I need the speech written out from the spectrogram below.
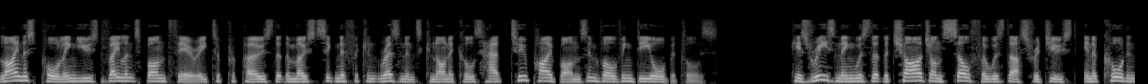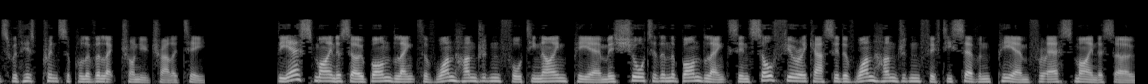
Linus Pauling used valence bond theory to propose that the most significant resonance canonicals had two pi bonds involving d orbitals. His reasoning was that the charge on sulfur was thus reduced, in accordance with his principle of electroneutrality. The S-O bond length of 149 pm is shorter than the bond lengths in sulfuric acid of 157 pm for S-O.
